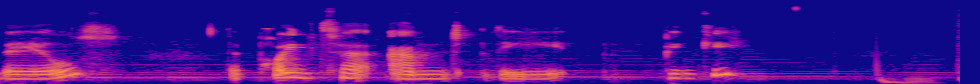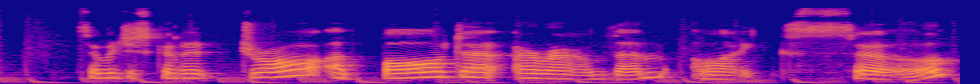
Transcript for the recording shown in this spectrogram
nails, the pointer and the pinky. So we're just going to draw a border around them like so.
